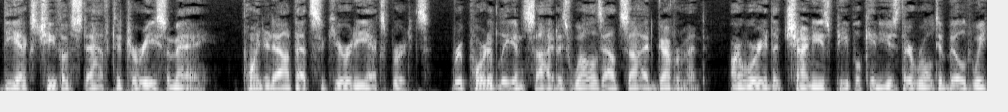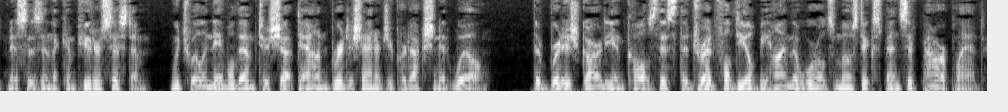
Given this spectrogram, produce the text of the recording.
the ex-chief of staff to Theresa May, pointed out that security experts, reportedly inside as well as outside government, are worried that Chinese people can use their role to build weaknesses in the computer system, which will enable them to shut down British energy production at will. The British Guardian calls this the dreadful deal behind the world's most expensive power plant.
